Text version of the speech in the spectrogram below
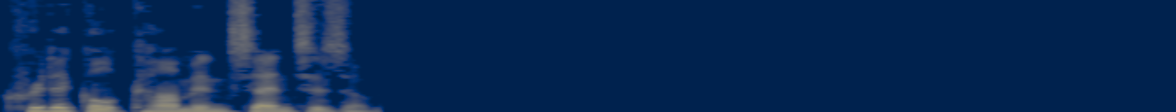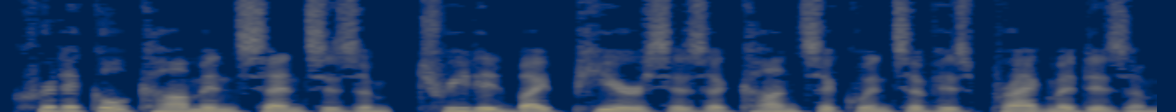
Critical common sensism Critical common sensism, treated by Peirce as a consequence of his pragmatism,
